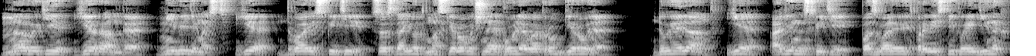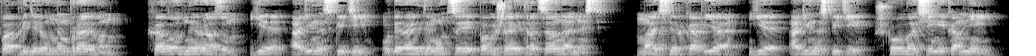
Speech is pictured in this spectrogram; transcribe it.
Навыки Е-ранга. Невидимость Е, 2 из 5, создает маскировочное поле вокруг героя. Дуэлянт Е, 1 из 5, позволяет провести поединок по определенным правилам. Холодный разум Е, 1 из 5, убирает эмоции, повышает рациональность. Мастер копья Е, 1 из 5, школа семи камней.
